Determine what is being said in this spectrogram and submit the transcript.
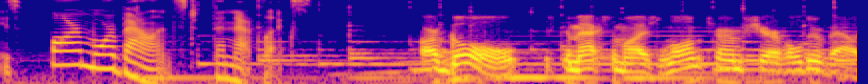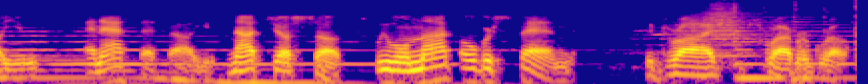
is far more balanced than Netflix. Our goal is to maximize long term shareholder value and asset value, not just subs. We will not overspend to drive subscriber growth.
